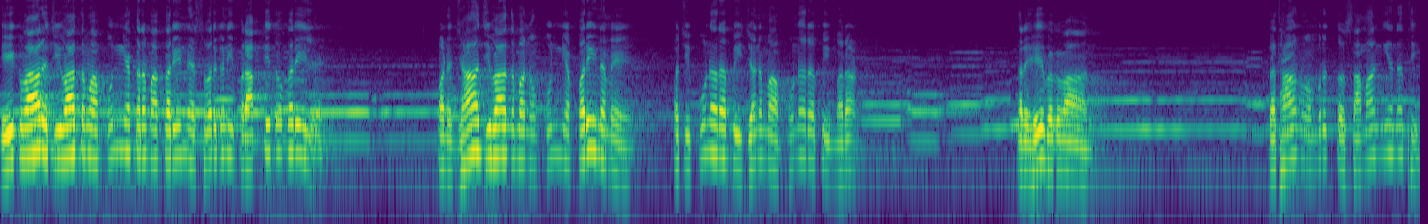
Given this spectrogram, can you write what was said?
એકવાર જીવાત્મા પુણ્ય કર્મ કરીને સ્વર્ગની પ્રાપ્તિ તો કરી લે. પણ જ્યાં જીવાત્માનું પુણ્ય પરિણમે, પછી પુનરપી જન્મ, પુનરપી મરણ. અરે હે ભગવાન, કથાનું અમૃત તો સામાન્ય નથી.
